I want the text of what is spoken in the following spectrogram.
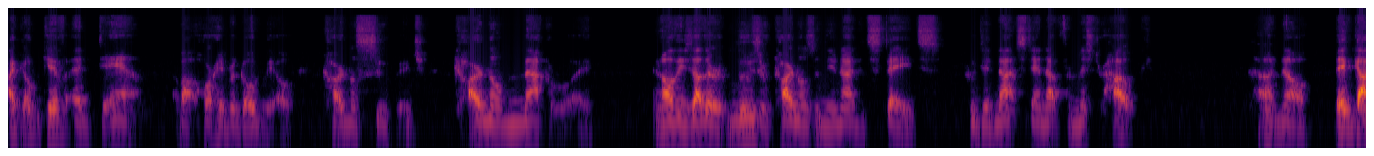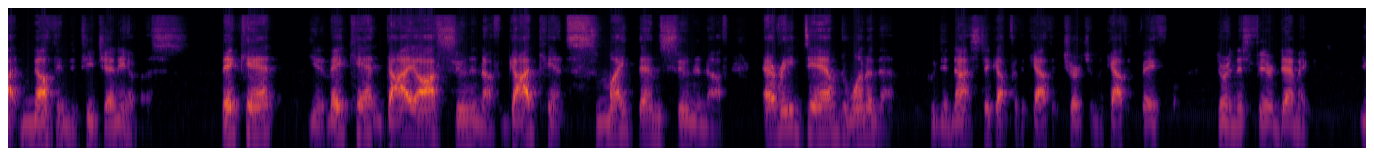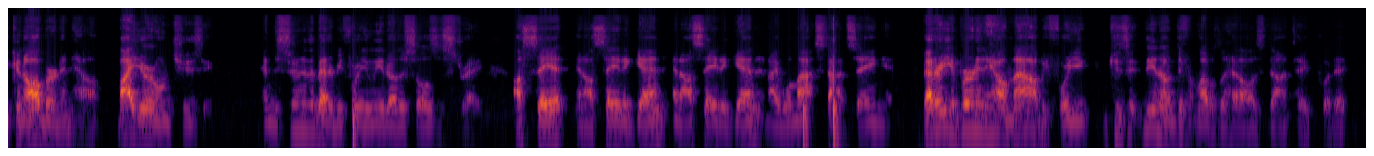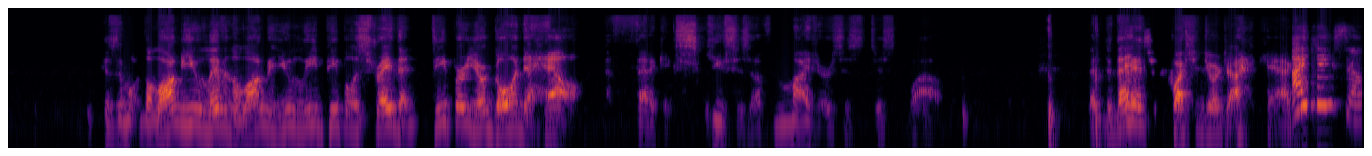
I don't give a damn about Jorge Bergoglio, Cardinal Cupich, Cardinal McElroy, and all these other loser cardinals in the United States who did not stand up for Mr. Houck. Uh, no, they've got nothing to teach any of us. They can't. They can't die off soon enough. God can't smite them soon enough. Every damned one of them who did not stick up for the Catholic Church and the Catholic faithful during this fear demic, you can all burn in hell by your own choosing. And the sooner the better before you lead other souls astray. I'll say it and I'll say it again and I'll say it again and I will not stop saying it. Better you burn in hell now before you, because, you know, different levels of hell, as Dante put it. Because the, the longer you live and the longer you lead people astray, the deeper you're going to hell. Pathetic excuses of miters is just wow. Did that answer the question, Georgia? I can't. I think so.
